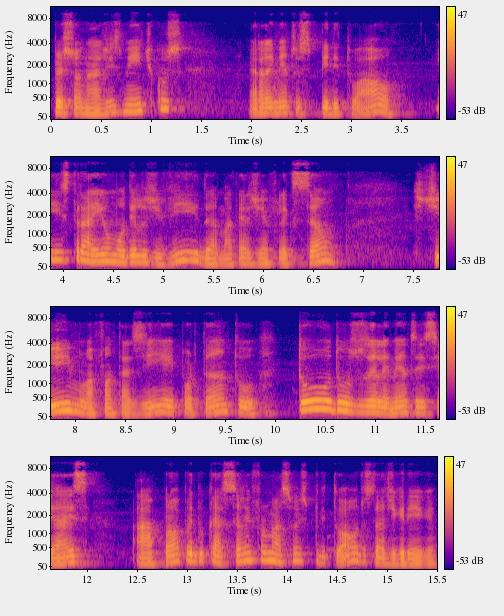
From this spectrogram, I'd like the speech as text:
personagens míticos era alimento espiritual e extraíam modelos de vida, matérias de reflexão estímulo, a fantasia e, portanto, todos os elementos essenciais à própria educação e formação espiritual da cidade grega.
